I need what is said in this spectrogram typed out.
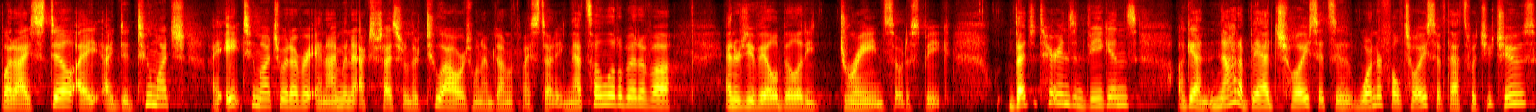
but I still, I, I did too much, I ate too much, whatever, and I'm going to exercise for another two hours when I'm done with my studying. That's a little bit of a energy availability drain, so to speak. Vegetarians and vegans, again, not a bad choice. It's a wonderful choice if that's what you choose.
